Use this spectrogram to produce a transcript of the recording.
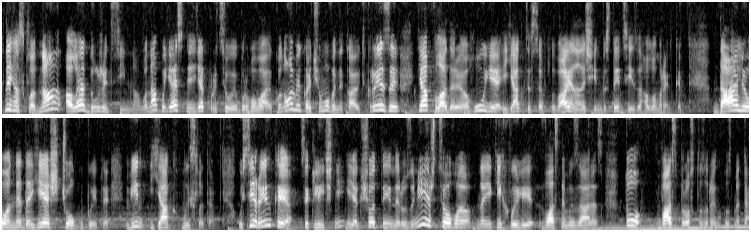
Книга складна, але дуже цінна. Вона пояснює, як працює боргова економіка, чому виникають кризи, як влада реагує і як це все впливає на наші інвестиції і загалом ринки. Даліо не дає, що купити, він як мислити. Усі ринки циклічні, і якщо ти не розумієш цього, на якій хвилі власне ми зараз, то вас просто з ринку змете.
